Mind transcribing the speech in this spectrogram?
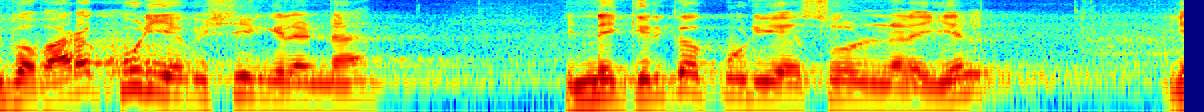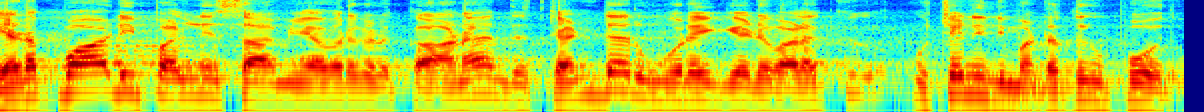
இப்போ வரக்கூடிய விஷயங்கள் என்ன? இன்றைக்கி இருக்கக்கூடிய சூழ்நிலையில் எடப்பாடி பழனிசாமி அவர்களுக்கான இந்த டெண்டர் முறைகேடு வழக்கு உச்சநீதிமன்றத்துக்கு போகுது.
